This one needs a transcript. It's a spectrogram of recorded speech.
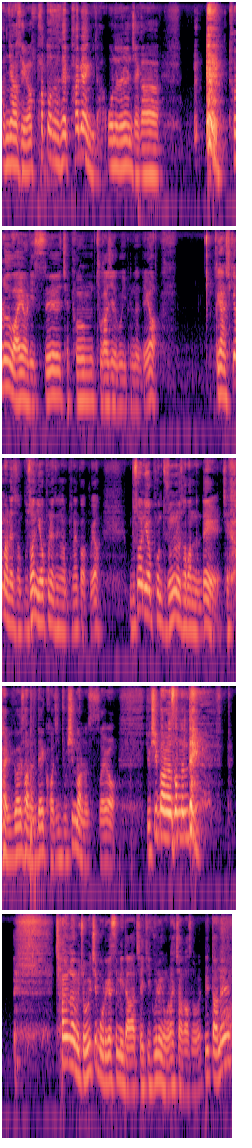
안녕하세요. 팟도사의 파비앙입니다. 오늘은 제가 true wireless 제품 두 가지를 구입했는데요. 그냥 쉽게 말해서 무선 이어폰에 생각하면 편할 것 같고요. 무선 이어폰 두 종류를 사봤는데 제가 이걸 사는데 거진 60만원 썼어요. 60만원 썼는데 착용감이 좋을지 모르겠습니다. 제 귓구멍이 워낙 작아서 일단은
